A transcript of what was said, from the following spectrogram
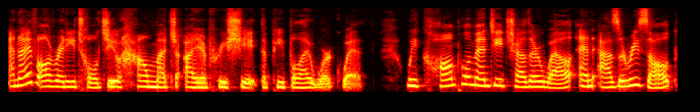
And I've already told you how much I appreciate the people I work with. We complement each other well. And as a result,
